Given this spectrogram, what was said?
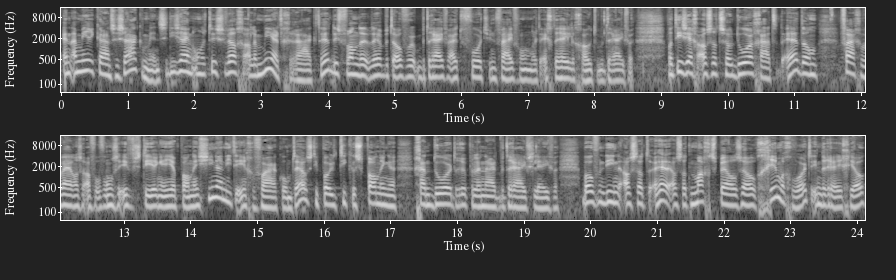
En Amerikaanse zakenmensen, die zijn ondertussen wel gealarmeerd geraakt. Hè? Dus van de, we hebben het over bedrijven uit de Fortune 500, echt de hele grote bedrijven. Want die zeggen, als dat zo doorgaat, hè, dan vragen wij ons af... of onze investeringen in Japan en China niet in gevaar komt. Hè? Als die politieke spanningen gaan doordruppelen naar het bedrijfsleven. Bovendien, als dat, hè, als dat machtsspel zo grimmig wordt in de regio...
